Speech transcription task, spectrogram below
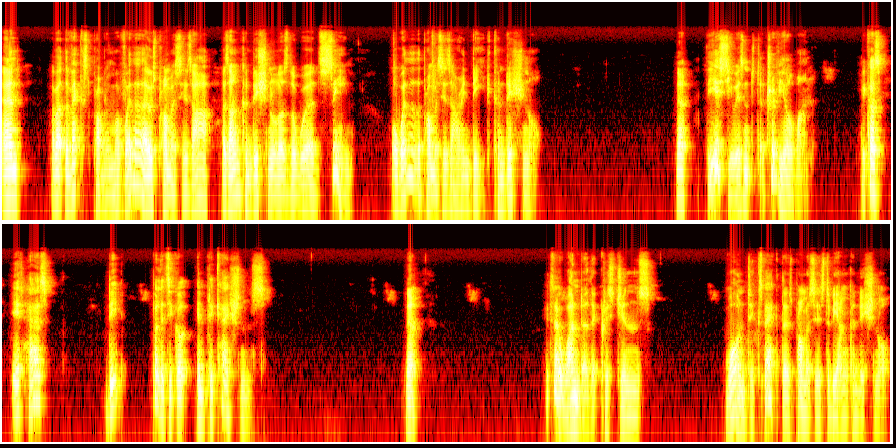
and about the vexed problem of whether those promises are as unconditional as the words seem, or whether the promises are indeed conditional. Now, the issue isn't a trivial one, because it has deep political implications. Now, it's no wonder that Christians want, expect those promises to be unconditional.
